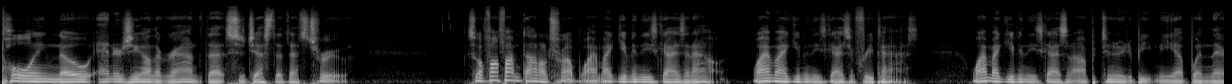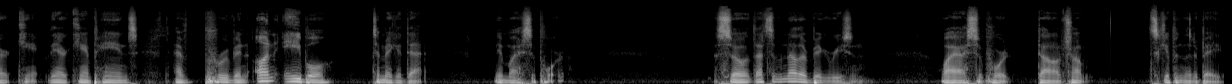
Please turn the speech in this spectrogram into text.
pulling, no energy on the ground that suggests that that's true. So if, I'm Donald Trump, why am I giving these guys an out? Why am I giving these guys a free pass? Why am I giving these guys an opportunity to beat me up when their their campaigns have proven unable to make a dent in my support? So that's another big reason why I support Donald Trump skipping the debate.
